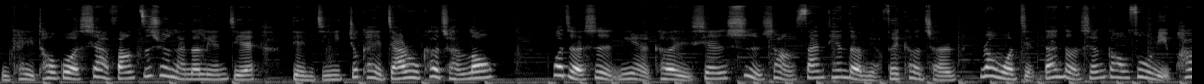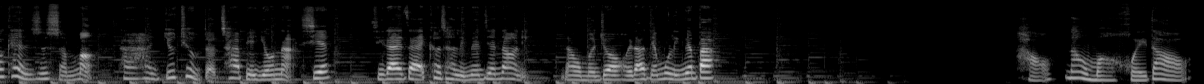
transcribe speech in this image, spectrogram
你可以透过下方资讯栏的链接点击就可以加入课程喽，或者是你也可以先试上三天的免费课程。让我简单的先告诉你 Podcast 是什么，它和 YouTube 的差别有哪些。期待在课程里面见到你。那我们就回到节目里面吧。好，那我们回到。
